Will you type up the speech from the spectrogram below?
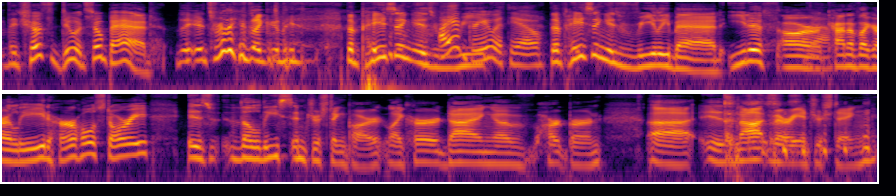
they chose to do it so bad. It's really like they, the pacing is. Really I re- agree with you the pacing is really bad. Edith, our Yeah. kind of like our lead, her whole story is the least interesting part. Like her dying of heartburn uh, is not very interesting.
